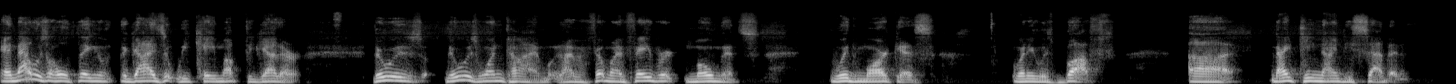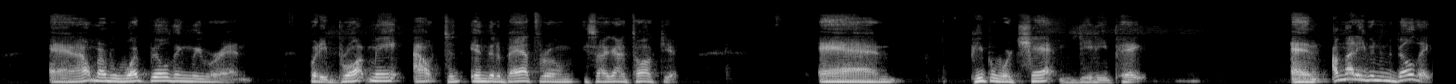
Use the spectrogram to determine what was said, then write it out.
and that was the whole thing the guys that we came up together. There was there was one time I have my favorite moments with Marcus when he was buff, uh, 1997, and I don't remember what building we were in, but he brought me out to into the bathroom. He said, "I got to talk to you," and people were chanting DDP, and I'm not even in the building.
